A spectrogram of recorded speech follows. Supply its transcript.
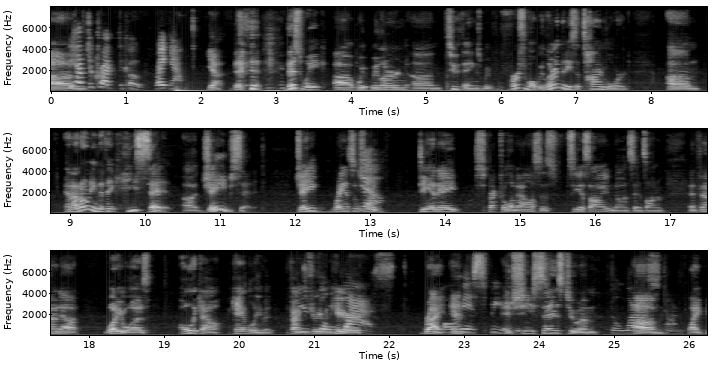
um, we have to crack the code right now. Yeah, this week uh, we we learn um, two things. We first of all we learn that he's a time lord, um, and I don't even think he said it. Uh, Jabe said it. Jabe ran some sort of DNA spectral analysis CSI nonsense on him and found out what he was. Holy cow! I can't believe it. The fact He's that you're even here, right? of And and she says to him, the last um, time. like,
